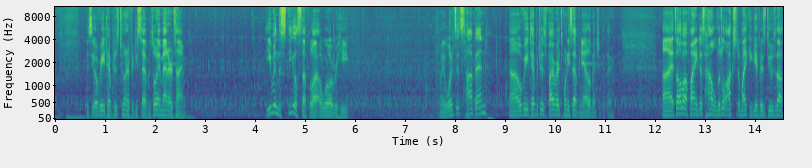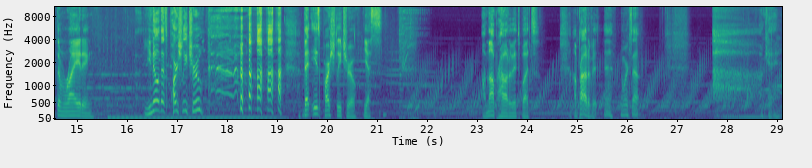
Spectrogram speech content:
You see, overheat temperature is 257. It's only a matter of time. Even the steel stuff will, will overheat. I mean, what is its top end? Uh, overheat temperature is 527. Yeah, it'll eventually get there. Uh, it's all about finding just how little oxygen Mike can give his dudes without them rioting. You know, that's partially true. that is partially true. Yes. I'm not proud of it, but I'm proud of it. Yeah, it works out. okay.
